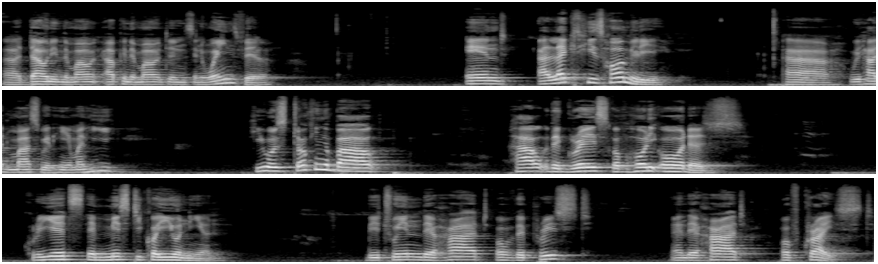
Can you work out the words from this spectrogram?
uh, down in the mount, up in the mountains in Waynesville. And I liked his homily. Uh, we had mass with him, and he he was talking about how the grace of holy orders creates a mystical union between the heart of the priest and the heart of Christ.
